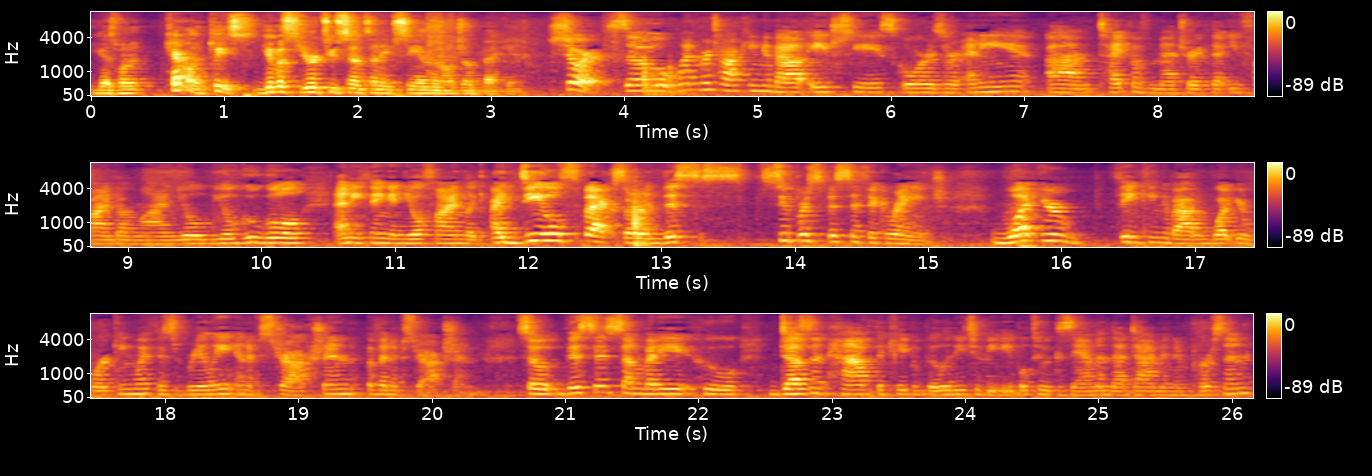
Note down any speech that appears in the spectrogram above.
You guys want to, Caroline? Please give us your two cents on HCA, and then I'll jump back in. Sure. So when we're talking about HCA scores or any um, type of metric that you find online, you'll you'll Google anything and you'll find like ideal specs are in this super specific range. What you're thinking about and what you're working with is really an abstraction of an abstraction. So this is somebody who doesn't have the capability to be able to examine that diamond in person.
